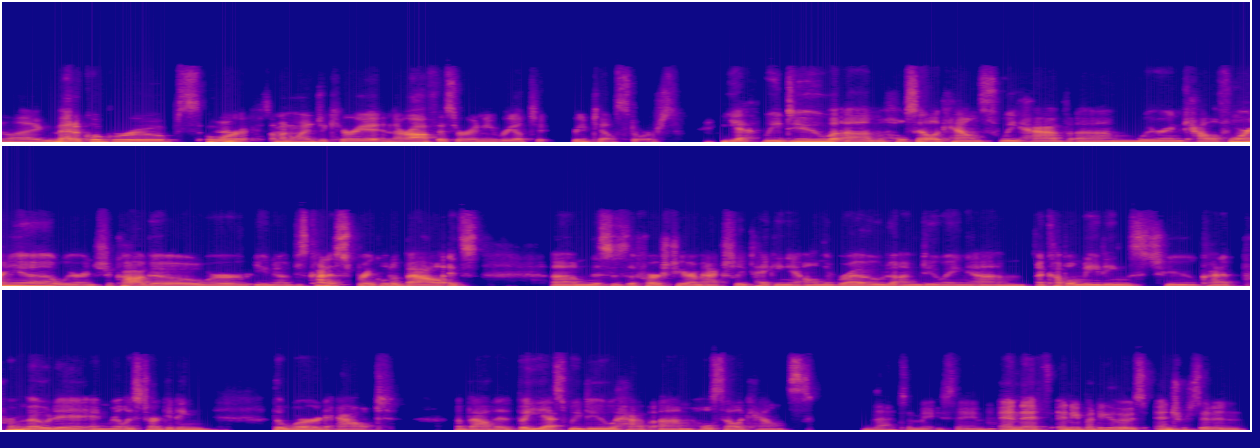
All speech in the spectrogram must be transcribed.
like medical groups mm-hmm. or if someone wanted to carry it in their office or any real t- retail stores? Yeah, we do um, wholesale accounts. We have um, we're in California, we're in Chicago, we're you know just kind of sprinkled about. It's um, this is the first year I'm actually taking it on the road. I'm doing um, a couple meetings to kind of promote it and really start getting the word out about it. But yes, we do have um, wholesale accounts. That's amazing. And if anybody who's interested in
